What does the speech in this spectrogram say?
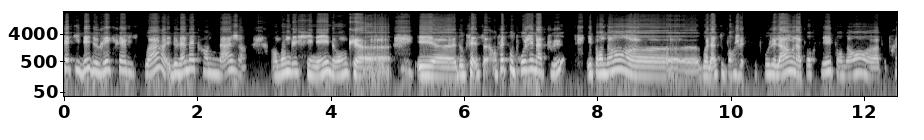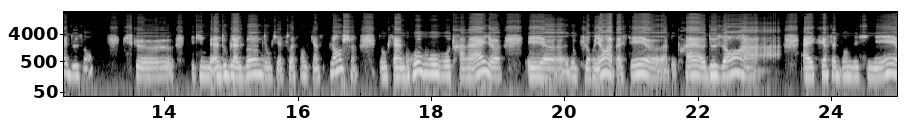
cette idée de réécrire l'histoire et de la mettre en image, en bande dessinée. Donc et donc fait, son projet m'a plu. Et pendant, euh, voilà, ce, projet-là, on l'a porté pendant euh, à peu près deux ans, puisque c'est un double album, donc il y a 75 planches. Donc c'est un gros, gros, gros travail. Et euh, donc Florian a passé à peu près deux ans à, écrire cette bande dessinée,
